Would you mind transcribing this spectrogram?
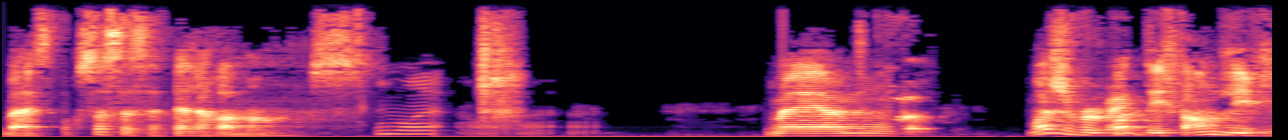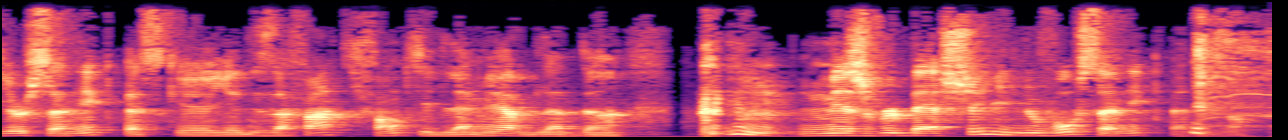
Ben c'est pour ça que ça s'appelle romance. Ouais, ouais, ouais. Mais euh, moi, je veux pas défendre les vieux Sonic parce qu'il y a des affaires qui font qu'il y a de la merde là-dedans. Mais je veux bâcher les nouveaux Sonic, par exemple.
